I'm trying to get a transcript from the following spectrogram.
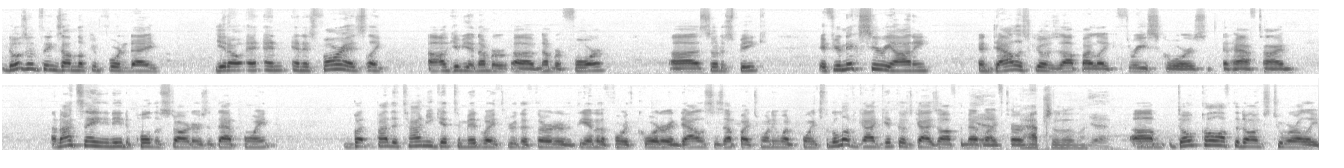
those are the things I'm looking for today. You know, and and, and as far as like, I'll give you a number uh, number four, uh, so to speak. If you're Nick Sirianni, and Dallas goes up by like three scores at halftime, I'm not saying you need to pull the starters at that point, but by the time you get to midway through the third or at the end of the fourth quarter, and Dallas is up by 21 points, for the love of God, get those guys off the MetLife turf. Absolutely. Yeah. Um, don't call off the dogs too early,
